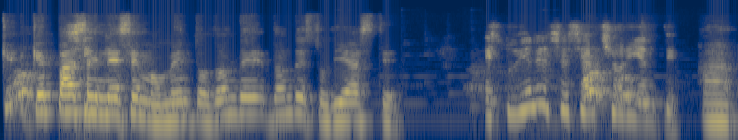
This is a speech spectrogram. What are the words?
¿Qué, pasa en ese momento? ¿Dónde, ¿Dónde estudiaste? Estudié en el CCH Oriente. Ah.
